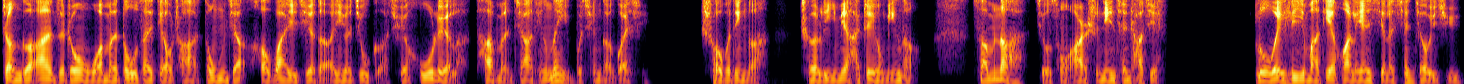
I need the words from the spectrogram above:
整个案子中，我们都在调查董家和外界的恩怨纠葛，却忽略了他们家庭内部情感关系。说不定啊，这里面还真有名堂。咱们呢，就从二十年前查起。陆伟立马电话联系了县教育局，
